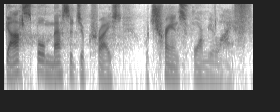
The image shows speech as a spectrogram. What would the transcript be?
gospel message of Christ will transform your life.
